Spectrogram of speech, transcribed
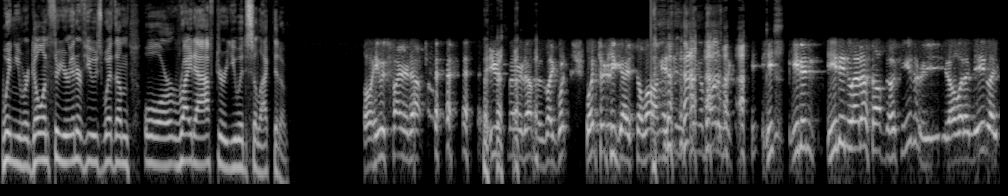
when you were going through your interviews with him, or right after you had selected him? Oh, he was fired up. he was fired up. It's like, what what took you guys so long? And, the thing about it, like, he he didn't he didn't let us off the hook either. He, you know what I mean? Like,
